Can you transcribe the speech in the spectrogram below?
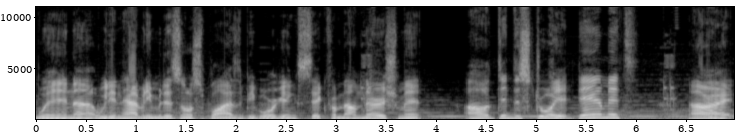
when uh, we didn't have any medicinal supplies and people were getting sick from malnourishment. Oh, it did destroy it. Damn it. Alright.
